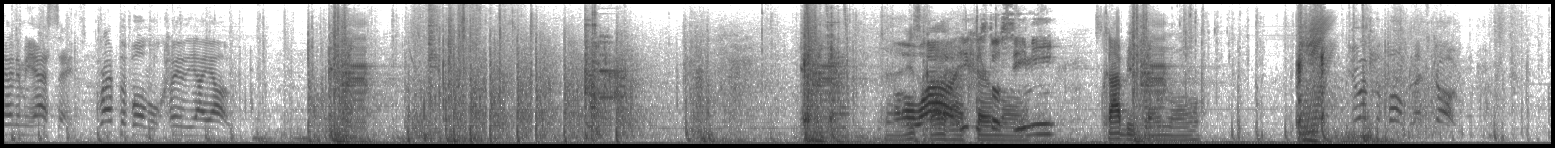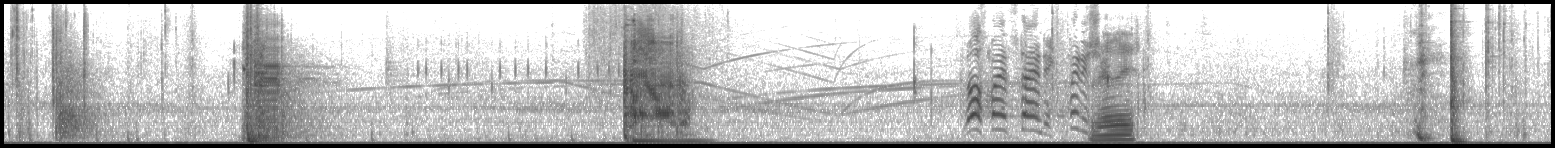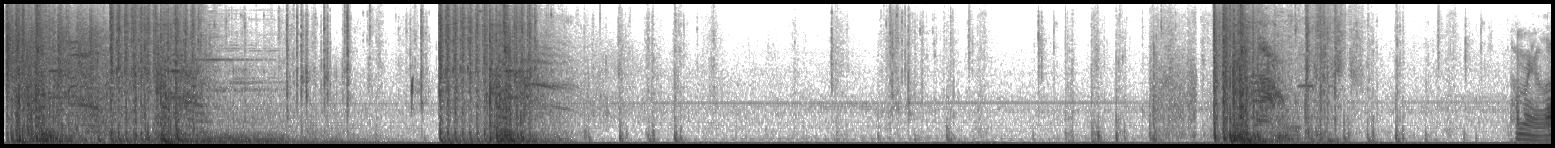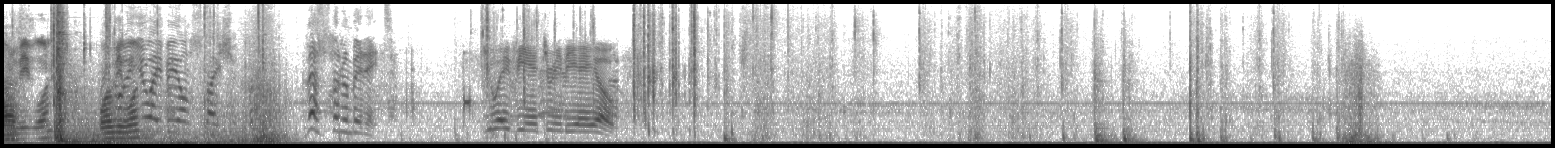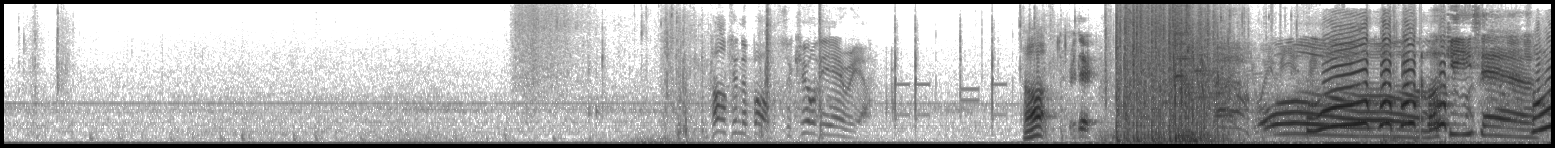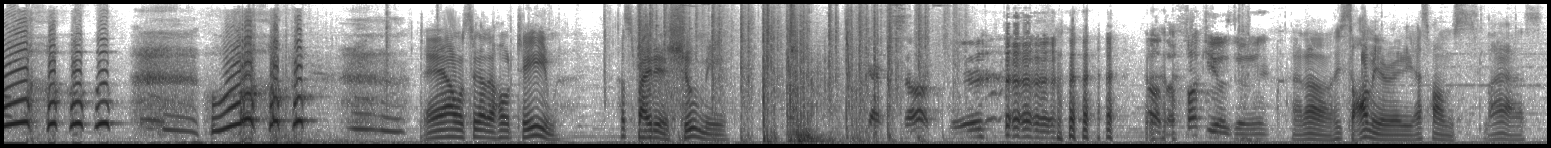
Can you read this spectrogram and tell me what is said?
on enemy assets. Grab the bomb or clear the AO. Yeah, Oh wow, gotta he can still see me? It's gotta be thermal. You have the bomb, let's go. Last man standing, finish it. How many left? 1v1. 1v1. UAV on station. Less than a minute. UAV entering the AO. Planting the bomb, secure the area. Oh! Right there. Oh! Lucky Sam. Damn, I almost took out the whole team. That's why he didn't shoot me. That sucks, dude. oh, the fuck he was doing. I know, he saw me already. That's why I'm last.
